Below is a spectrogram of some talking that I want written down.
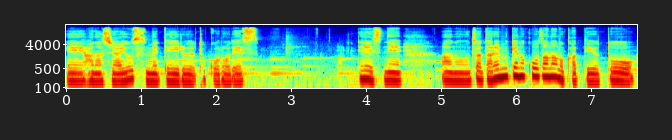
えー、話し合いを進めているところです。でですねあのじゃあ誰向けの講座なのかっていうと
